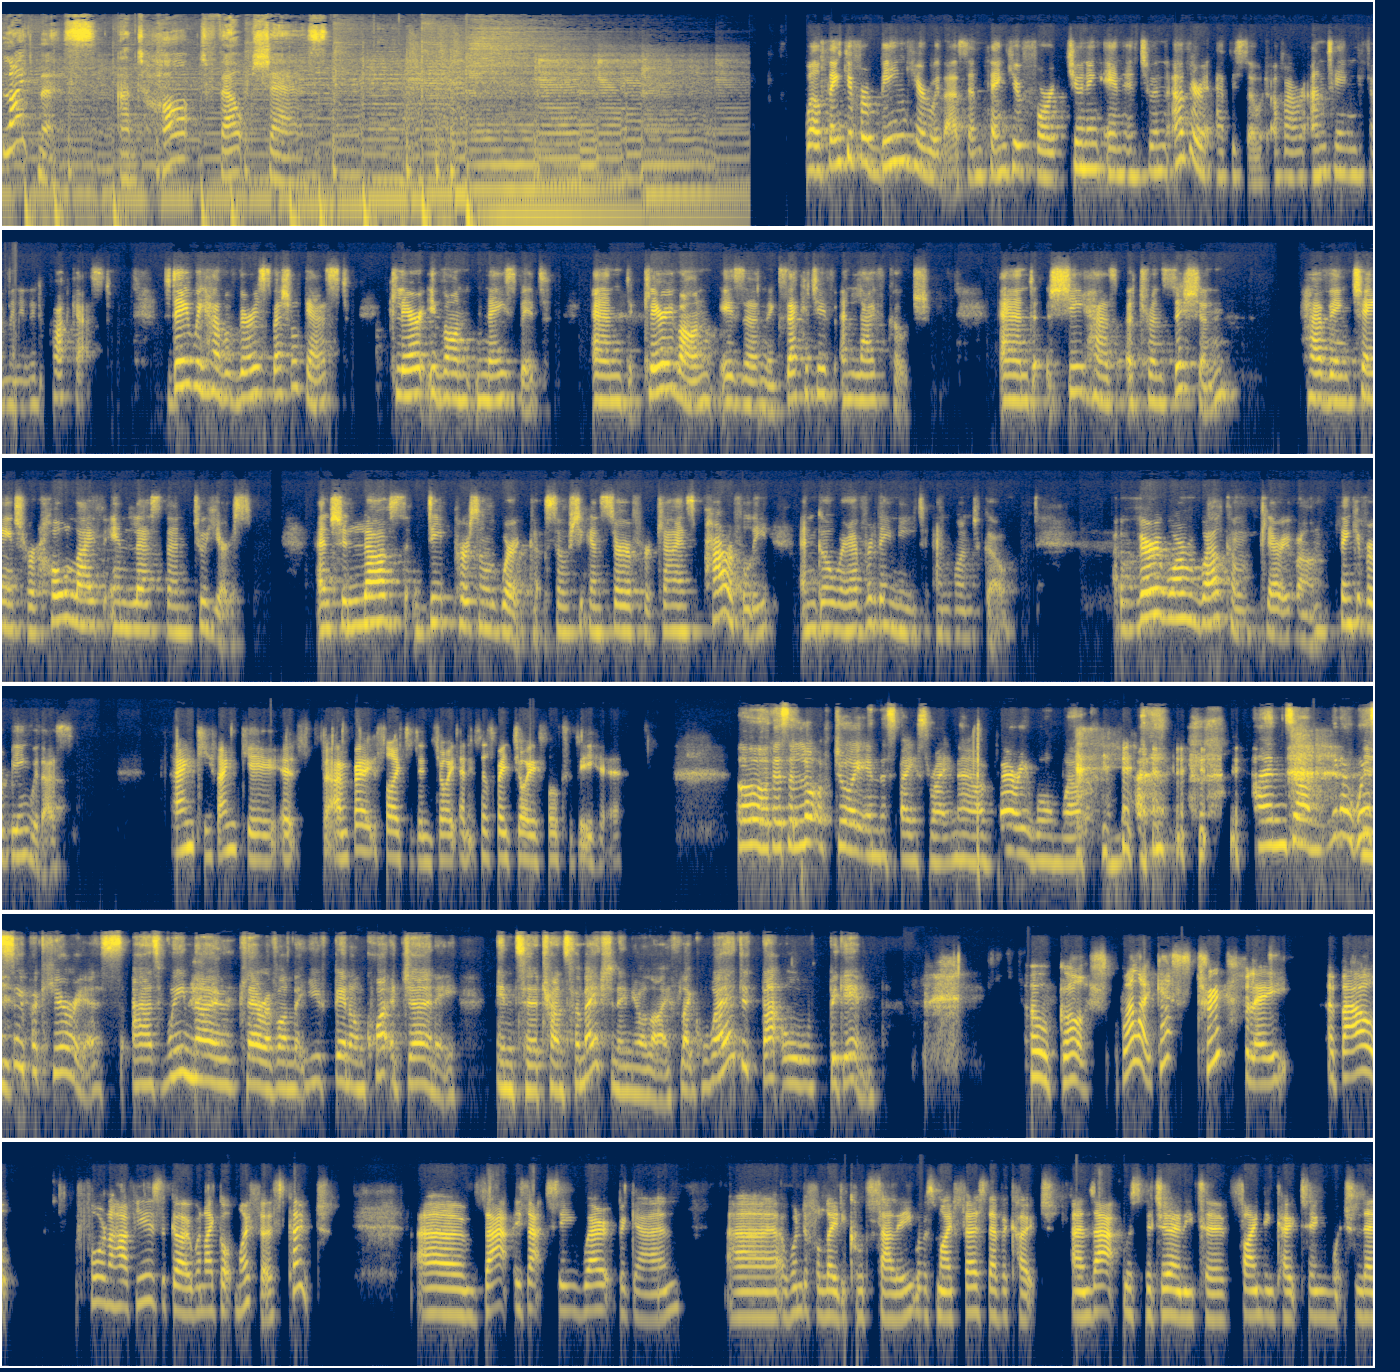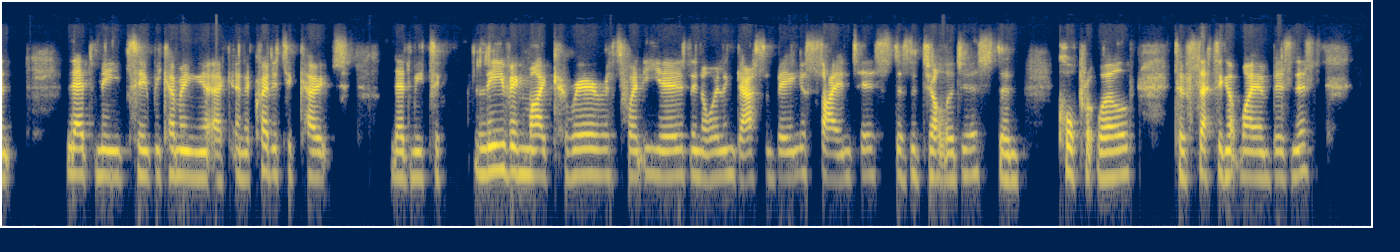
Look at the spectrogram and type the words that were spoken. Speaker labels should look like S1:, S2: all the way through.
S1: lightness, and heartfelt shares.
S2: Well, thank you for being here with us, and thank you for tuning in into another episode of our Untaming Femininity podcast. Today, we have a very special guest, Claire Yvonne Naisbitt. And Claire Yvonne is an executive and life coach. And she has a transition, having changed her whole life in less than two years. And she loves deep personal work so she can serve her clients powerfully and go wherever they need and want to go. A very warm welcome, Claire Yvonne. Thank you for being with us.
S3: Thank you, thank you. It's I'm very excited and joy, and it feels very joyful to be here.
S1: Oh, there's a lot of joy in the space right now. A very warm welcome. and, um, you know, we're super curious as we know, Claire Yvonne, that you've been on quite a journey into transformation in your life. Like, where did that all begin?
S3: Oh, gosh. Well, I guess truthfully, about four and a half years ago when I got my first coach. Um, that is actually where it began uh, a wonderful lady called Sally was my first ever coach. And that was the journey to finding coaching, which led, led me to becoming a, an accredited coach, led me to leaving my career of 20 years in oil and gas and being a scientist as a geologist and corporate world to setting up my own business.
